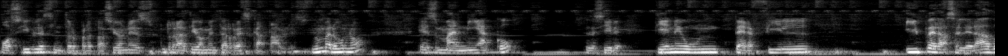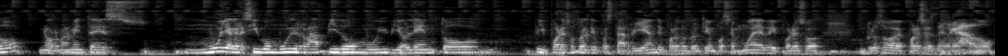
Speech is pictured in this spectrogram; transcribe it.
posibles interpretaciones relativamente rescatables. Número uno es maníaco, es decir, tiene un perfil hiperacelerado, normalmente es muy agresivo, muy rápido, muy violento y por eso todo el tiempo está riendo y por eso todo el tiempo se mueve y por eso incluso por eso es delgado,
